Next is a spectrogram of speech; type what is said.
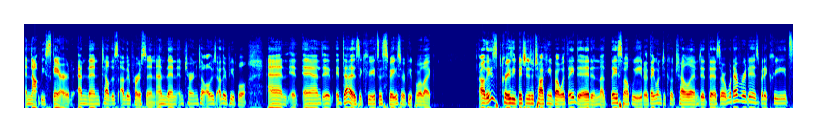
and not be scared and then tell this other person and then in turn tell all these other people and it and it, it does it creates a space where people are like oh, these crazy bitches are talking about what they did and that they smoke weed or they went to Coachella and did this or whatever it is, but it creates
